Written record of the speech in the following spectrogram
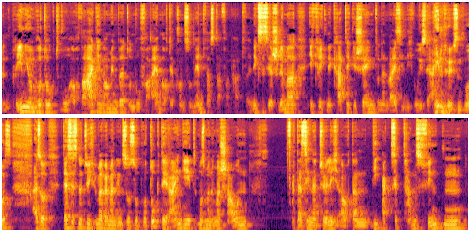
ein Premium-Produkt, wo auch wahrgenommen wird und wo vor allem auch der Konsument was davon hat. Weil nichts ist ja schlimmer, ich kriege eine Karte geschenkt und dann weiß ich nicht, wo ich sie einlösen muss. Also das ist natürlich immer, wenn man in so, so Produkte reingeht, muss man immer schauen, dass sie natürlich auch dann die Akzeptanz finden,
